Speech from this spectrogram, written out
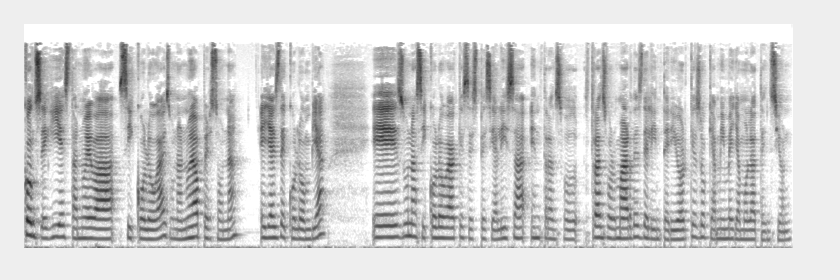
conseguí esta nueva psicóloga, es una nueva persona, ella es de Colombia, es una psicóloga que se especializa en transformar desde el interior, que es lo que a mí me llamó la atención.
